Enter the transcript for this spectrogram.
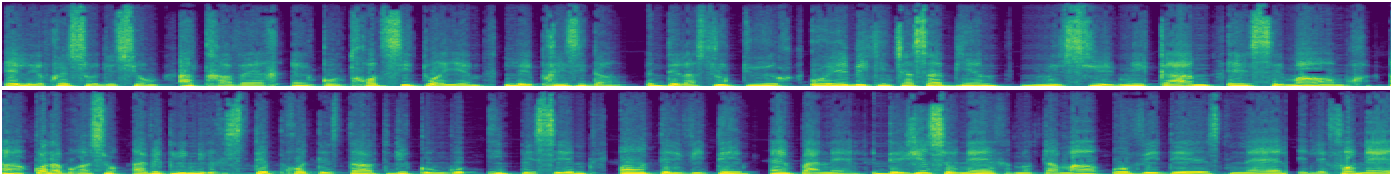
et les vraies solutions à travers un contrôle citoyen. Les présidents de la structure OEB Kinshasa Bien, M. Mikam et ses membres, en collaboration avec l'Université protestante du Congo IPC, ont invité un panel de gestionnaires, notamment OVD, SNEL et les FONER,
